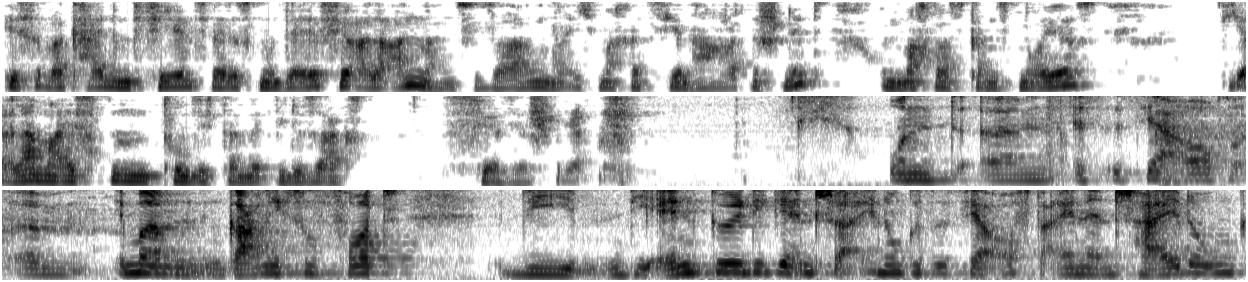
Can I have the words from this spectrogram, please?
ist aber kein empfehlenswertes Modell für alle anderen zu sagen, na, ich mache jetzt hier einen harten Schnitt und mache was ganz Neues. Die allermeisten tun sich damit, wie du sagst, sehr, sehr schwer. Und ähm, es ist ja auch ähm, immer gar nicht sofort die, die endgültige Entscheidung. Es ist ja oft eine Entscheidung,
